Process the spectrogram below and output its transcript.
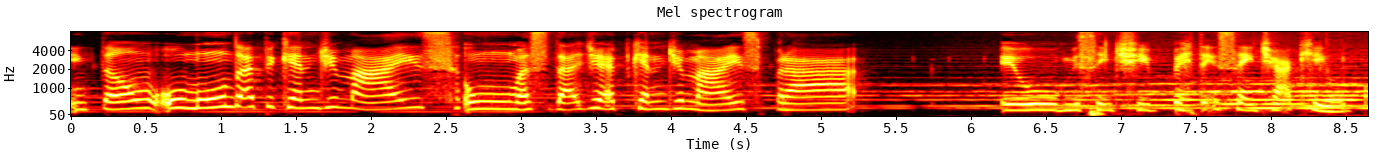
Então, o mundo é pequeno demais, uma cidade é pequena demais para eu me sentir pertencente àquilo.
